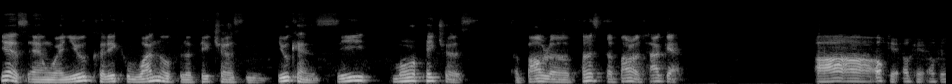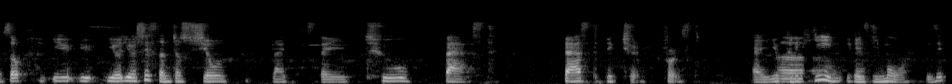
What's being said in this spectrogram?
Yes, and when you click one of the pictures, you can see more pictures about the person, about the target. Ah, okay, okay, okay. So you, you your your system just show like say two best best picture first, and you click in, you can see more. Is it?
